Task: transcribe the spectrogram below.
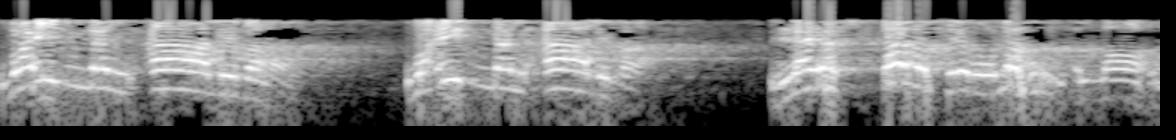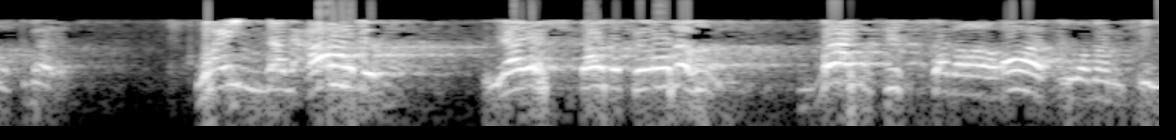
وہی نل آلما وہی نل آلما سے رو لہو اللہ اکبر وہی نل آلم لر سے رو لہو من کی ومن کی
